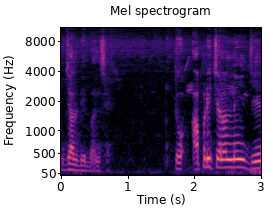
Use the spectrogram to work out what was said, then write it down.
જલ્દી બનશે. તો આપણી ચેનલની જે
